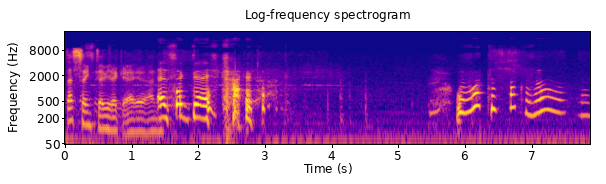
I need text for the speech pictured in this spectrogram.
Das fängt ja wieder geil an. Es fängt ja echt geil an. What the fuck war das?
